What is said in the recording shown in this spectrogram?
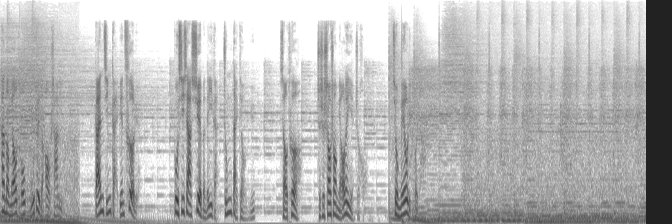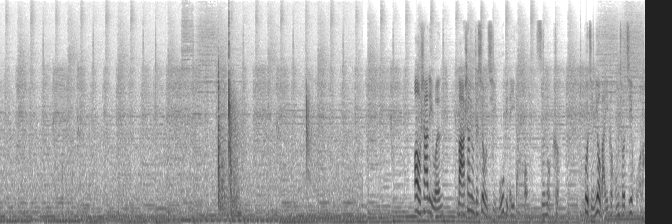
看到苗头不对的奥沙利文，赶紧改变策略，不惜下血本的一杆中袋钓鱼。小特只是稍稍瞄了一眼之后，就没有理会他。奥沙利文马上用这秀气无比的一杆后斯诺克，不仅又把一颗红球激活了，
